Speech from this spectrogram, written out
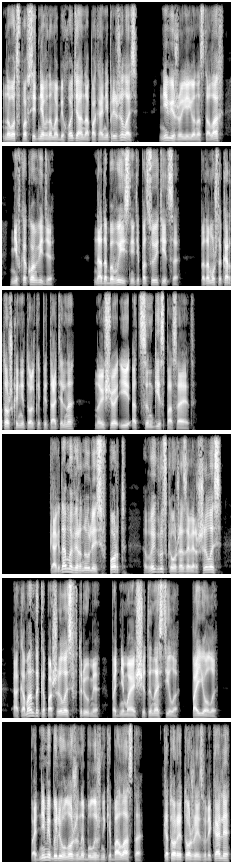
Но вот в повседневном обиходе она пока не прижилась. Не вижу ее на столах ни в каком виде. Надо бы выяснить и подсуетиться, потому что картошка не только питательна, но еще и от цинги спасает. Когда мы вернулись в порт, выгрузка уже завершилась, а команда копошилась в трюме, поднимая щиты настила, пайолы. Под ними были уложены булыжники балласта, которые тоже извлекали,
